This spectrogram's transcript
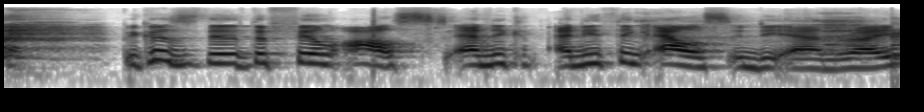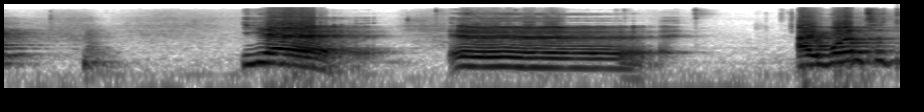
because the, the film asks any, anything else in the end, right? Yeah. Uh, I wanted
